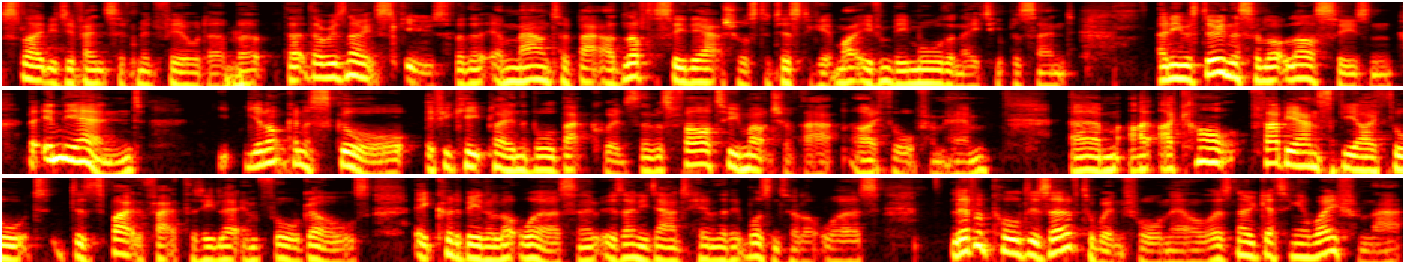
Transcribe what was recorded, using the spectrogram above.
slightly defensive midfielder, but th- there is no excuse for the amount of back. I'd love to see the actual statistic. It might even be more than 80%. And he was doing this a lot last season. But in the end, you're not going to score if you keep playing the ball backwards. There was far too much of that, I thought, from him. Um, I, I, can't. Fabianski, I thought, despite the fact that he let in four goals, it could have been a lot worse. And it was only down to him that it wasn't a lot worse. Liverpool deserved to win 4 0. There's no getting away from that.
